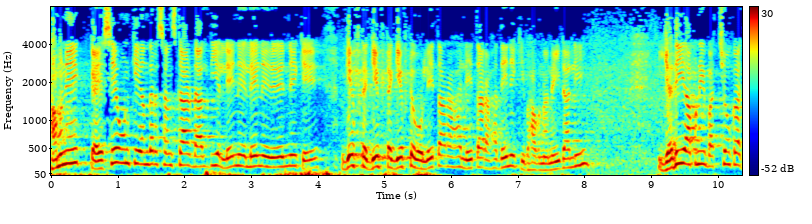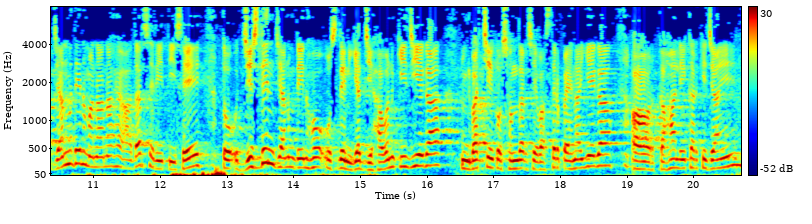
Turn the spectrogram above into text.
हमने कैसे उनके अंदर संस्कार डाल दिए? लेने लेने लेने के गिफ्ट गिफ्ट गिफ्ट, वो लेता रहा लेता रहा, देने की भावना नहीं डाली। यदि अपने बच्चों का जन्मदिन मनाना है आदर्श रीति से तो जिस दिन जन्मदिन हो, उस दिन यज्ञ हवन कीजिएगा, बच्चे को सुंदर से वस्त्र पहनाइएगा, और कहा लेकर के जाएँ?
